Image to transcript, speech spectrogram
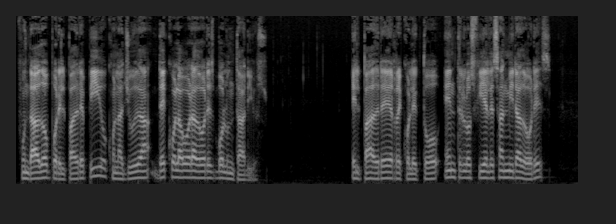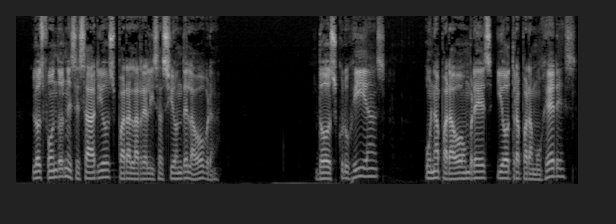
fundado por el Padre Pío con la ayuda de colaboradores voluntarios el padre recolectó entre los fieles admiradores los fondos necesarios para la realización de la obra. Dos crujías, una para hombres y otra para mujeres,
